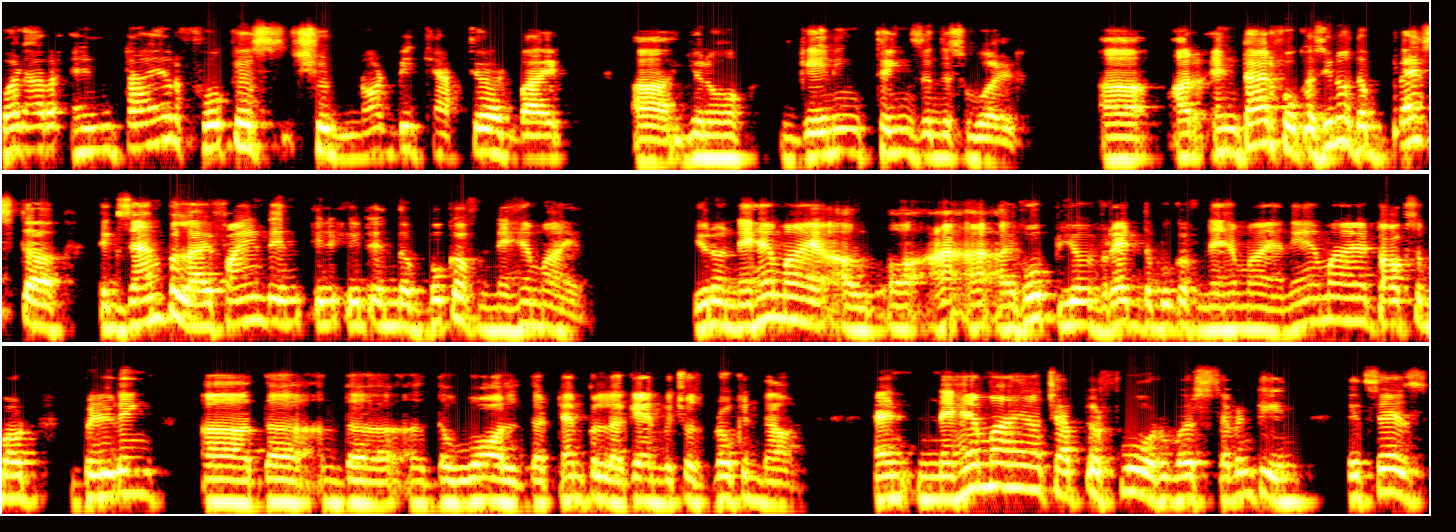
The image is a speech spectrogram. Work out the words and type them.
But our entire focus should not be captured by, uh, you know, gaining things in this world. Uh, our entire focus, you know, the best example I find in it in, in the book of Nehemiah you know nehemiah uh, uh, I, I, hope you have read the book of nehemiah nehemiah talks about building uh, the the uh, the wall the temple again which was broken down and nehemiah chapter 4 verse 17 it says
